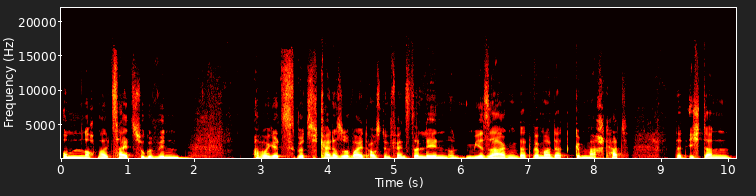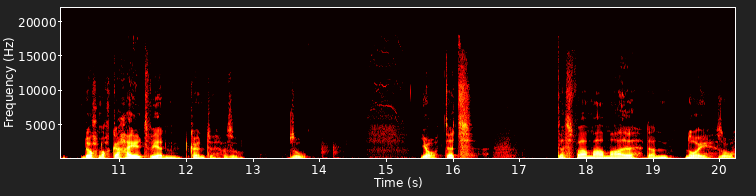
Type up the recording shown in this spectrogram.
um nochmal Zeit zu gewinnen. Aber jetzt wird sich keiner so weit aus dem Fenster lehnen und mir sagen, dass wenn man das gemacht hat, dass ich dann doch noch geheilt werden könnte. Also so. Ja, das das war mal, mal dann neu, so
